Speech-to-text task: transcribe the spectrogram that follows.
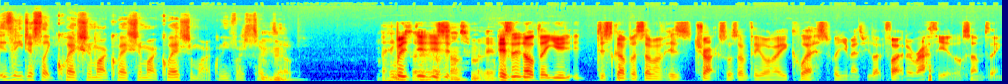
Isn't he just like question mark, question mark, question mark when he first turns Mhm. up? I think But so. is That it- sounds familiar. Isn't it not that you discover some of his tracks or something on a quest when you're meant to be like fighting a Rathian or something?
